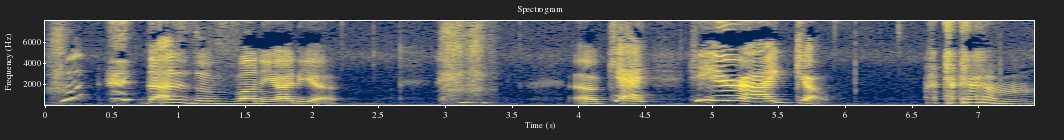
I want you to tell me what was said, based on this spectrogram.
that is a funny idea. okay, here I go.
